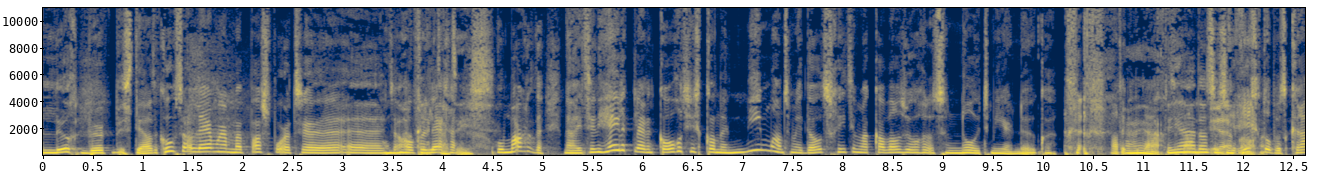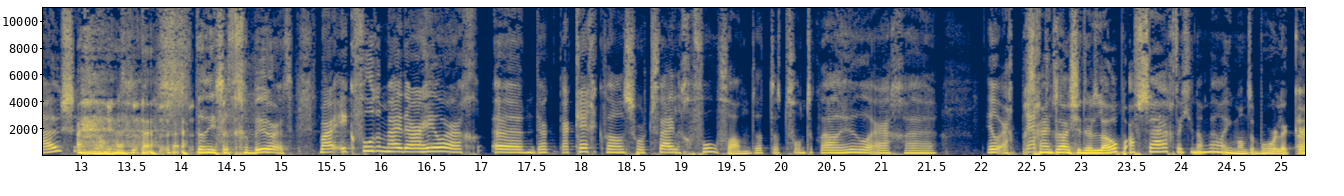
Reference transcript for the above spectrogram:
luchtbug besteld. Ik hoefde alleen maar mijn paspoort eh, eh, te overleggen. Hoe makkelijk dat? Nou, het zijn hele kleine kogeltjes. kan er niemand mee doodschieten, maar ik kan wel zorgen dat ze nooit meer neuken. Had ik Ah, ja. bedacht. Ja, dat is ook wel- richt op het kruis. en Dan, is het gebeurd. Maar ik voelde mij daar heel erg. eh, daar, daar kreeg ik wel een soort veilig gevoel van. Dat, dat vond ik wel heel erg. eh, heel erg prettig. schijnt wel als je de loop afzaagt, dat je dan wel iemand behoorlijk eh,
